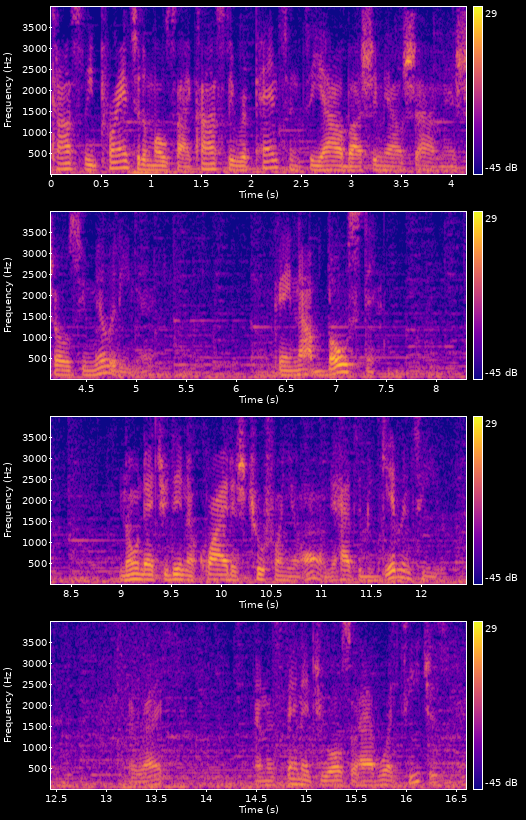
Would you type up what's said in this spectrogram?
Constantly praying to the Most High, constantly repenting to Yahweh Bashim Shah, man, shows humility, man. Okay, not boasting. Knowing that you didn't acquire this truth on your own. It had to be given to you. Alright? Understand that you also have what teachers, man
